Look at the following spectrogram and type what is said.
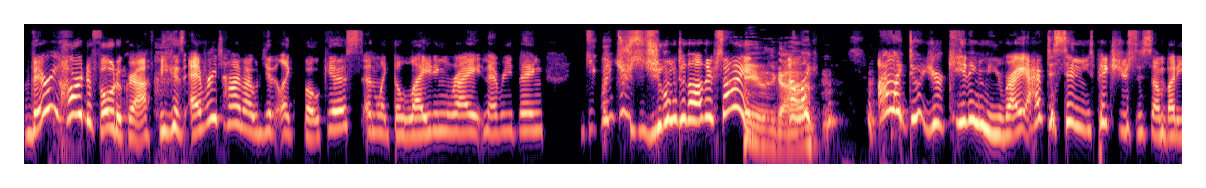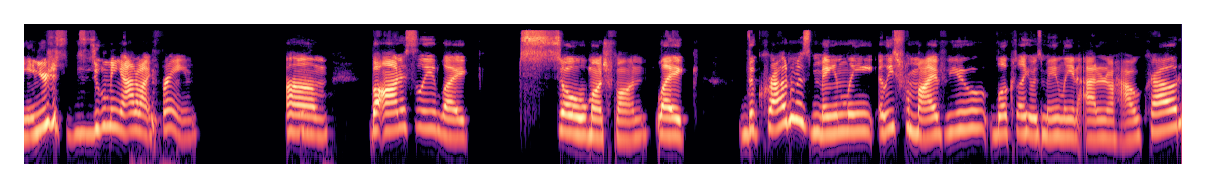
Very hard to photograph because every time I would get it like focused and like the lighting right and everything, you, you just zoom to the other side. I'm like, I'm like, dude, you're kidding me, right? I have to send these pictures to somebody, and you're just zooming out of my frame. Um, but honestly, like, so much fun. Like, the crowd was mainly, at least from my view, looked like it was mainly an I don't know how crowd.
